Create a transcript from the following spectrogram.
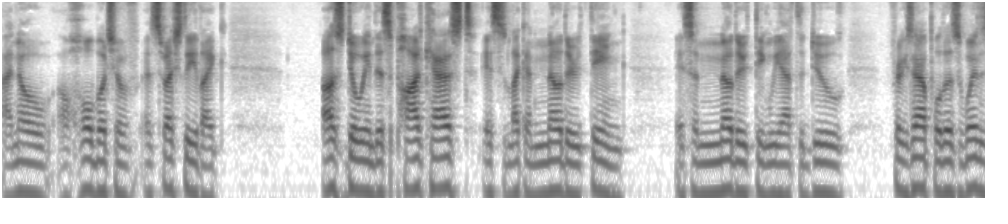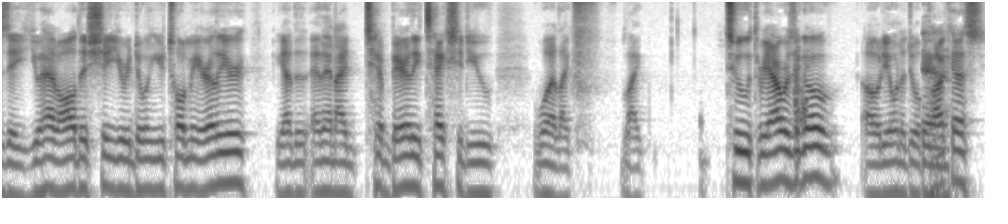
I know a whole bunch of, especially like us doing this podcast. It's like another thing it's another thing we have to do. For example, this Wednesday, you had all this shit you were doing. You told me earlier. You have, to, and then I t- barely texted you. What like f- like two three hours ago? Oh, do you want to do a yeah. podcast?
